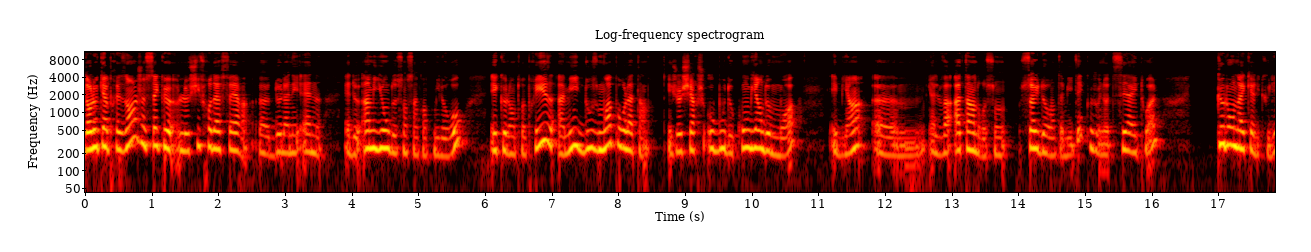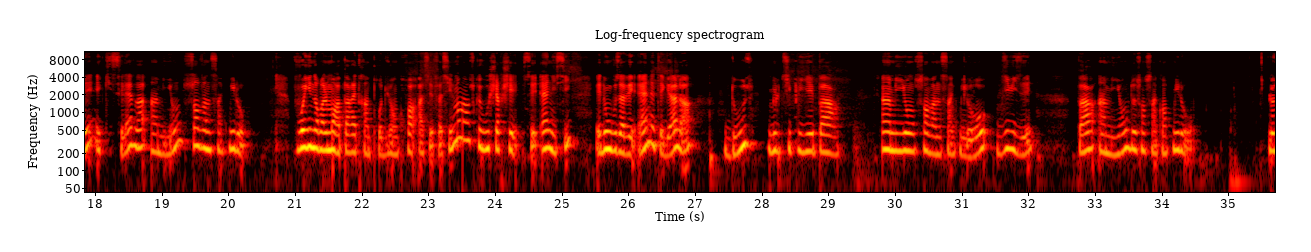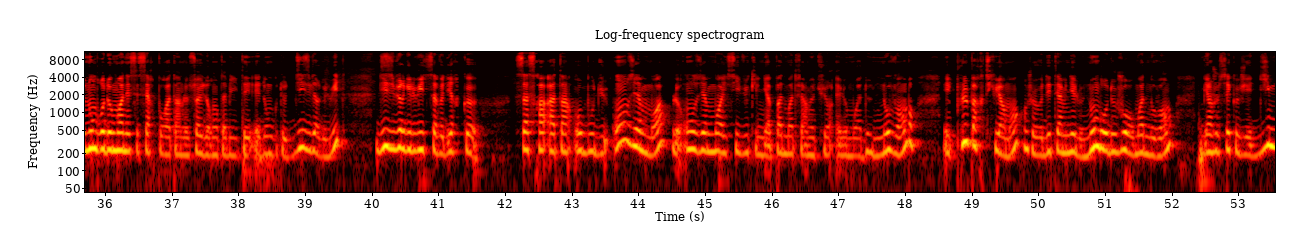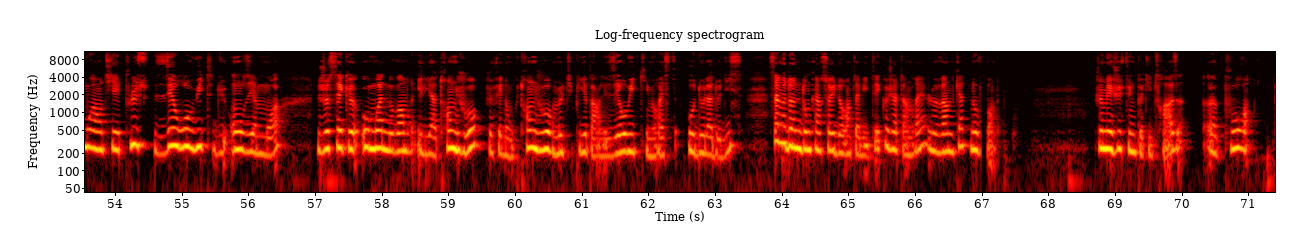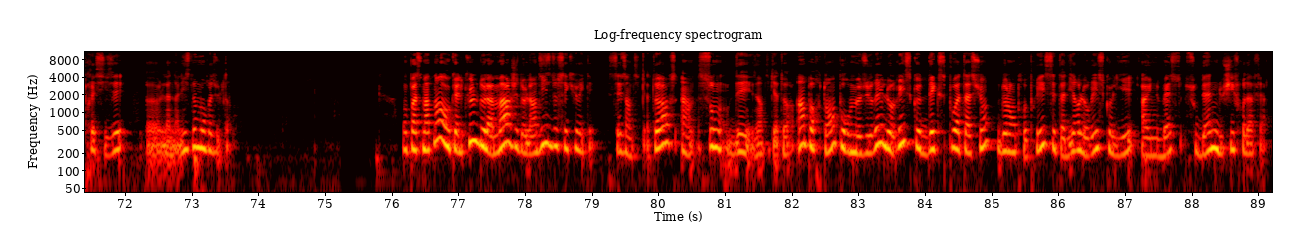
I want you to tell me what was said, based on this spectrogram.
Dans le cas présent, je sais que le chiffre d'affaires euh, de l'année N est de 1 250 000 euros et que l'entreprise a mis 12 mois pour l'atteindre. Et je cherche au bout de combien de mois eh bien, euh, elle va atteindre son seuil de rentabilité, que je note CA étoile, que l'on a calculé et qui s'élève à 1 125 000 euros. Vous voyez normalement apparaître un produit en croix assez facilement. Hein. Ce que vous cherchez, c'est N ici. Et donc vous avez N est égal à 12 multiplié par 1 125 000 euros divisé par 1 250 000 euros. Le nombre de mois nécessaires pour atteindre le seuil de rentabilité est donc de 10,8. 10,8, ça veut dire que ça sera atteint au bout du 11e mois. Le 11e mois ici, vu qu'il n'y a pas de mois de fermeture, est le mois de novembre. Et plus particulièrement, quand je veux déterminer le nombre de jours au mois de novembre, eh bien je sais que j'ai 10 mois entiers plus 0,8 du 11e mois. Je sais qu'au mois de novembre, il y a 30 jours. Je fais donc 30 jours multipliés par les 0,8 qui me restent au-delà de 10. Ça me donne donc un seuil de rentabilité que j'atteindrai le 24 novembre. Je mets juste une petite phrase euh, pour préciser euh, l'analyse de mon résultat. On passe maintenant au calcul de la marge et de l'indice de sécurité. Ces indicateurs sont des indicateurs importants pour mesurer le risque d'exploitation de l'entreprise, c'est-à-dire le risque lié à une baisse soudaine du chiffre d'affaires.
